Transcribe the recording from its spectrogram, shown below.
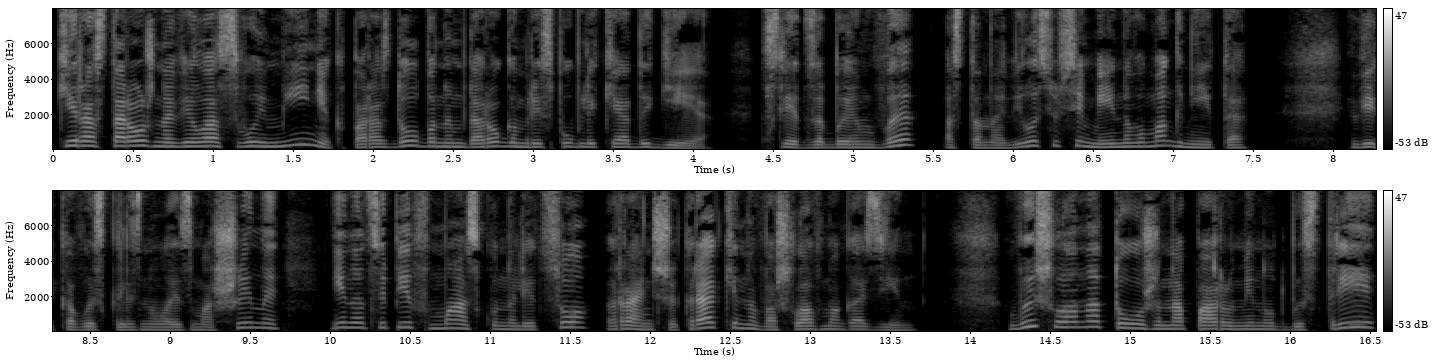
Кира осторожно вела свой миник по раздолбанным дорогам Республики Адыгея, Вслед за БМВ остановилась у семейного магнита. Вика выскользнула из машины и, нацепив маску на лицо, раньше Кракена вошла в магазин. Вышла она тоже на пару минут быстрее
